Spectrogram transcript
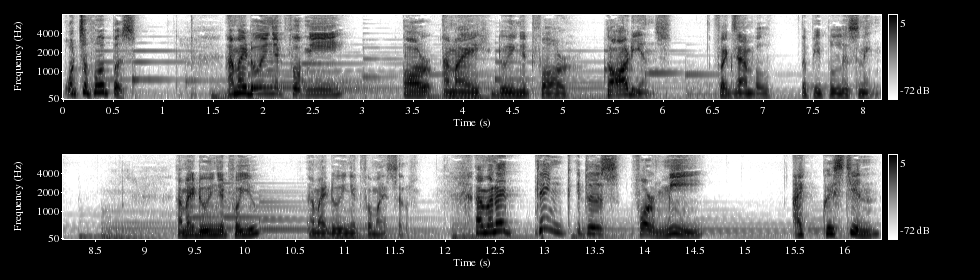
What's the purpose? Am I doing it for me or am I doing it for the audience? For example, the people listening. Am I doing it for you? Am I doing it for myself? And when I think it is for me, I question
